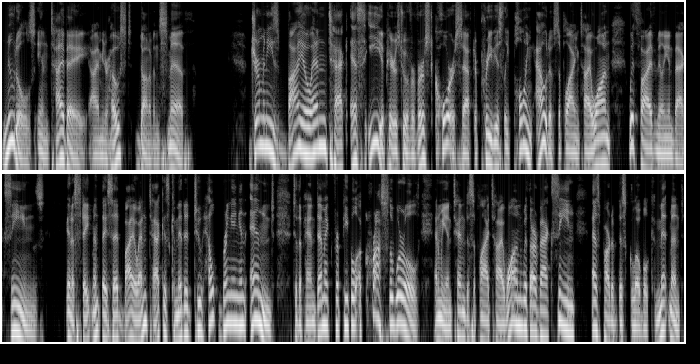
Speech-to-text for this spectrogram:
noodles in Taipei. I'm your host, Donovan Smith. Germany's BioNTech SE appears to have reversed course after previously pulling out of supplying Taiwan with 5 million vaccines. In a statement, they said BioNTech is committed to help bringing an end to the pandemic for people across the world, and we intend to supply Taiwan with our vaccine as part of this global commitment.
